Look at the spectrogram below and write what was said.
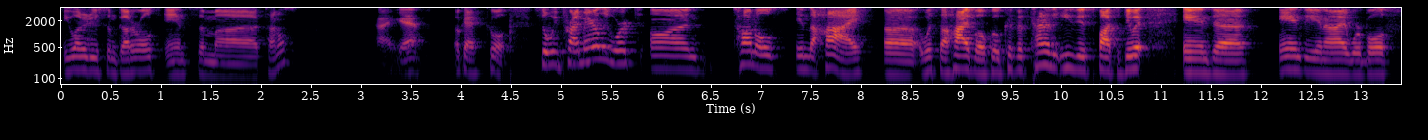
you want to do some gutturals and some uh, tunnels? Right, yeah. Okay, cool. So we primarily worked on tunnels in the high uh, with the high vocal because it's kind of the easiest spot to do it. And uh, Andi and I were both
